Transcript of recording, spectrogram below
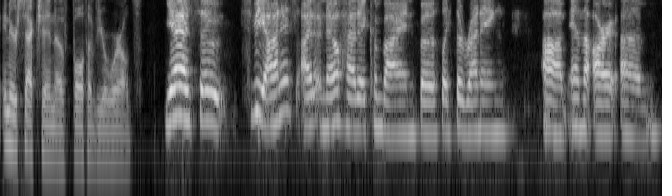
intersection of both of your worlds. Yeah. So to be honest, I don't know how to combine both like the running um, and the art. Um,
